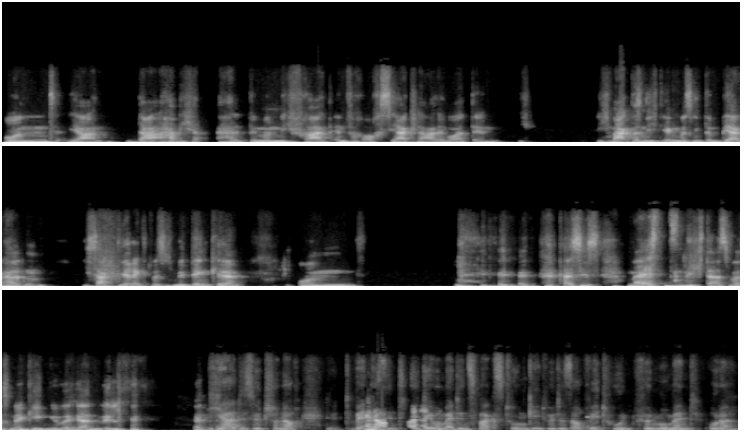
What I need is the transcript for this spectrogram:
Und ja, da habe ich halt, wenn man mich fragt, einfach auch sehr klare Worte. Ich, ich mag das nicht irgendwas hinterm Berg halten. Ich sage direkt, was ich mir denke. Und das ist meistens nicht das, was mein Gegenüber hören will. Ja, das wird schon auch, wenn genau. es in, in, dem Moment ins Wachstum geht, wird es auch wehtun für einen Moment, oder?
